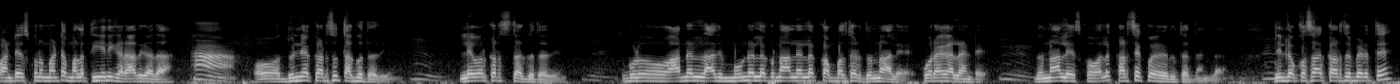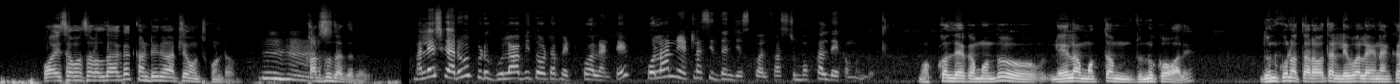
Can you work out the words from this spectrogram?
పంట వేసుకున్నాం అంటే మళ్ళీ తీయనికి రాదు కదా. దున్నే ఖర్చు తగ్గుతుంది. లేబర్ ఖర్చు తగ్గుతుంది. ఇప్పుడు ఆరు నెలలు అది మూడు నెలలకు నాలుగు నెలలకు కంపల్సరీ దున్నాలి కూరగాయలు అంటే. దున్నాలు వేసుకోవాలి ఖర్చు ఎక్కువ పెరుగుతుంది దాంట్లో. దీంట్లో ఒక్కసారి ఖర్చు పెడితే ఓ ఐదు సంవత్సరాల దాకా కంటిన్యూ అట్లే ఉంచుకుంటాం. ఖర్చు తగ్గుతుంది. మల్లేష్ గారు ఇప్పుడు గులాబీ తోట పెట్టుకోవాలంటే పొలాన్ని ఎట్లా సిద్ధం చేసుకోవాలి? ఫస్ట్ మొక్కలు దేక ముందు. మొక్కలు లేకముందు నేల మొత్తం దున్నుకోవాలి. దున్నుకున్న తర్వాత లెవెల్ అయినాక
